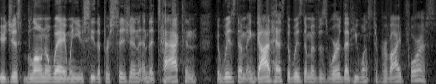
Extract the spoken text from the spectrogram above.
you're just blown away when you see the precision and the tact and the wisdom. And God has the wisdom of His Word that He wants to provide for us.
